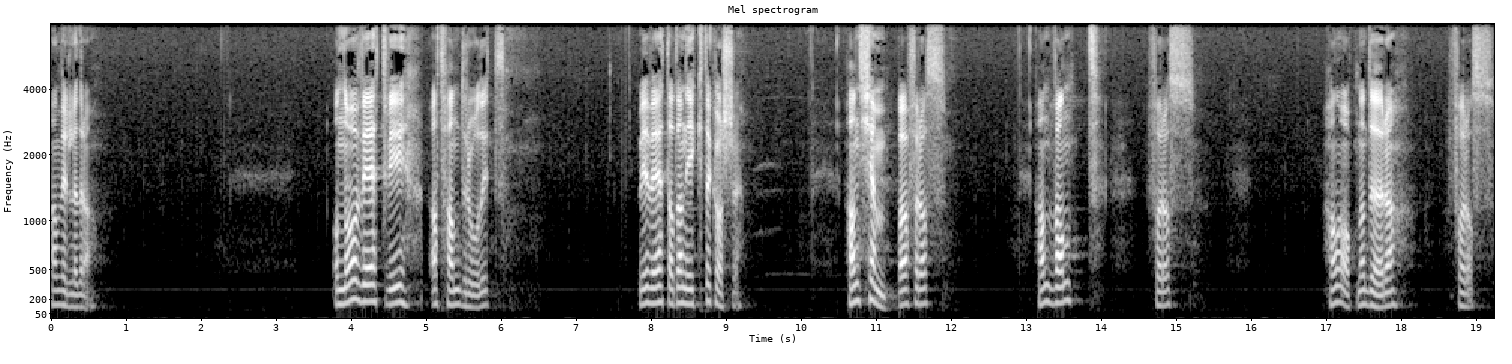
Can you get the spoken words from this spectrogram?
han ville dra. Og nå vet vi at han dro dit. Vi vet at han gikk til korset. Han kjempa for oss. Han vant for oss. Han har åpna døra for oss.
